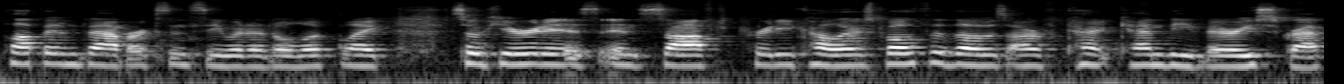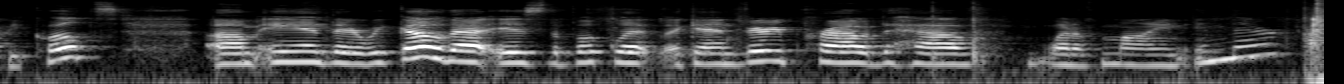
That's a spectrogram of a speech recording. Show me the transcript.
plop in fabrics and see what it'll look like. So here it is in soft, pretty colors. Both of those are can be very scrappy quilts. Um, and there we go. That is the booklet. Again, very proud to have one of mine in there.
